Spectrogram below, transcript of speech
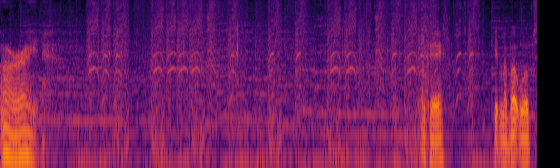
Alright. Okay. Getting my butt whooped.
